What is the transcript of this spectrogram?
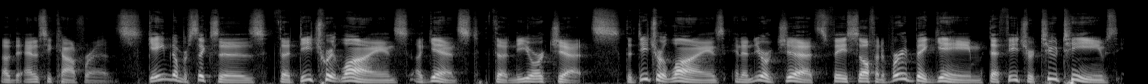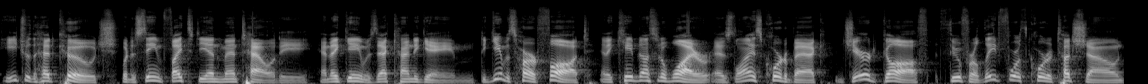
of the NFC Conference. Game number six is the Detroit Lions against the New York Jets. The Detroit Lions and the New York Jets face off in a very big game that featured two teams, each with a head coach with the same fight to the end mentality, and that game was that kind of game. The game was hard fought, and it came down to the wire as Lions quarterback Jared Goff threw for a late fourth quarter touchdown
